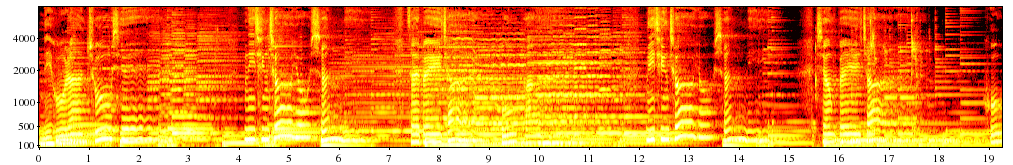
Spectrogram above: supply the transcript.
你忽然出现，你清澈又神秘，在贝加尔湖畔。你清澈又神秘，像北站湖。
